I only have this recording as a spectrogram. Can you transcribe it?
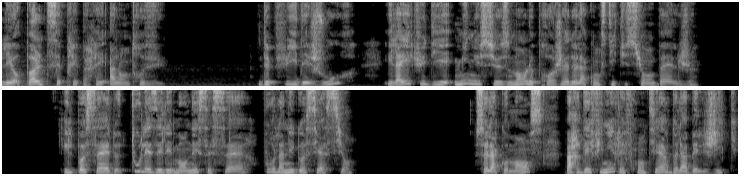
Léopold s'est préparé à l'entrevue. Depuis des jours, il a étudié minutieusement le projet de la Constitution belge. Il possède tous les éléments nécessaires pour la négociation. Cela commence par définir les frontières de la Belgique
